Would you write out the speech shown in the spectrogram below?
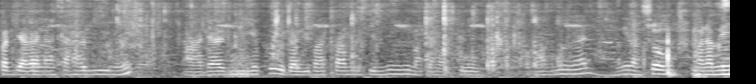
perjalanan sehari ni. Uh, dari apa dari Batam ke sini makan waktu lama kan. Ini langsung malam ni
